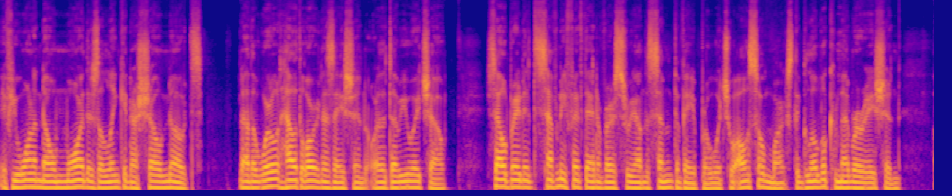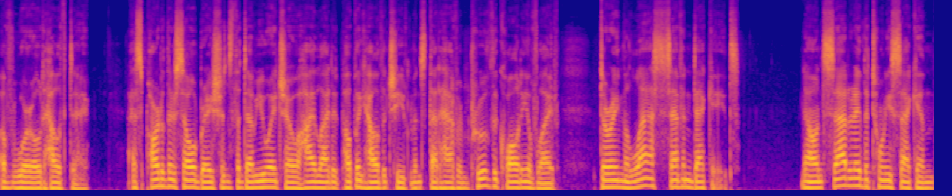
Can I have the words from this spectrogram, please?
If you want to know more, there's a link in our show notes. Now, the World Health Organization, or the WHO, celebrated its 75th anniversary on the 7th of April, which also marks the global commemoration of World Health Day. As part of their celebrations, the WHO highlighted public health achievements that have improved the quality of life during the last seven decades. Now, on Saturday, the 22nd,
